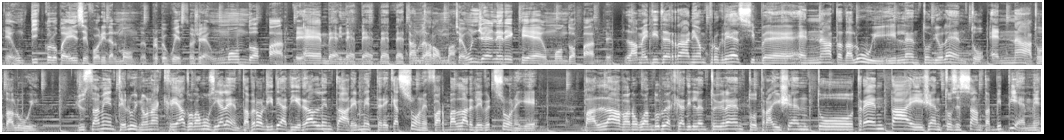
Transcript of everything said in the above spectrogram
è un piccolo paese fuori dal mondo, è proprio questo, cioè un mondo a parte. Eh beh, Quindi beh, beh, beh, beh, tanta una- roba. Cioè un genere che è un mondo a parte. La Mediterranean Progressive è nata da lui, il lento violento è nato da lui. Giustamente lui non ha creato la musica lenta, però l'idea di rallentare e mettere cassone e far ballare le persone che ballavano quando lui ha creato il lento violento tra i 130 e i 160 bpm,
